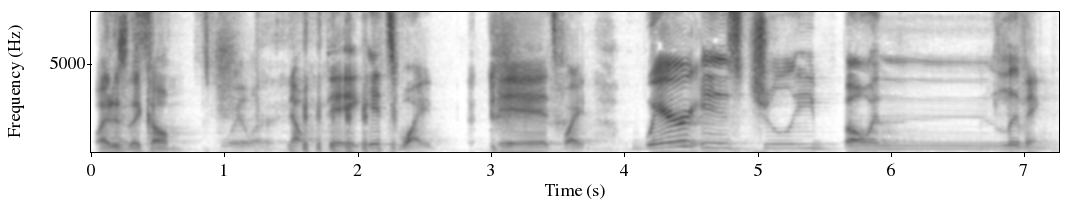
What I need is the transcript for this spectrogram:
Why does they come? Spoiler. No, they, it's white. It's white. Where is Julie Bowen living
